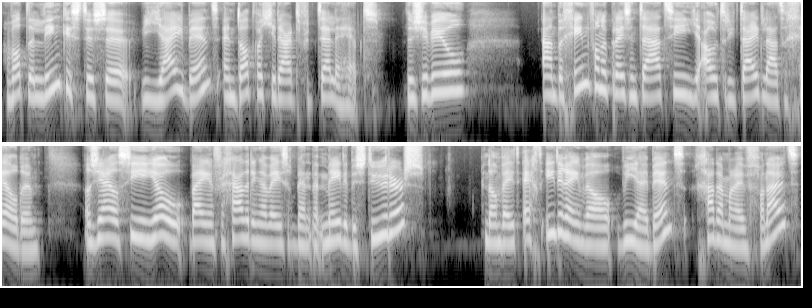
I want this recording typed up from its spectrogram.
wat de link is tussen wie jij bent en dat wat je daar te vertellen hebt. Dus je wil aan het begin van de presentatie je autoriteit laten gelden. Als jij als CEO bij een vergadering aanwezig bent met medebestuurders, dan weet echt iedereen wel wie jij bent. Ga daar maar even vanuit.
